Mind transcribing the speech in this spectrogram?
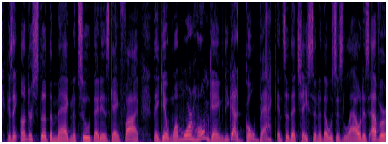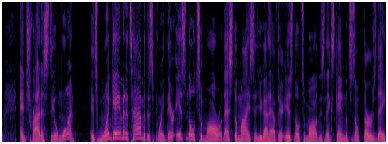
because they understood the magnitude that is game five. They get one more home game, and you got to go back into that Chase Center that was as loud as ever and try to steal one. It's one game at a time at this point. There is no tomorrow. That's the mindset you got to have. There is no tomorrow. This next game, which is on Thursday,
